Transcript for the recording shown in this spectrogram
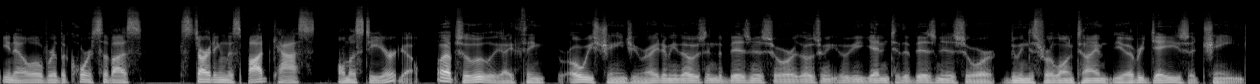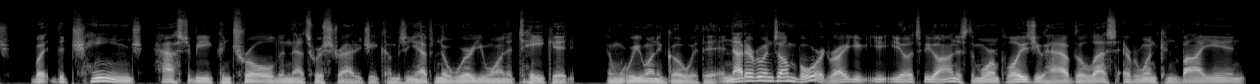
you know, over the course of us starting this podcast almost a year ago? Oh, absolutely. I think we're always changing, right? I mean, those in the business or those who can get into the business or doing this for a long time, you know, every day is a change. But the change has to be controlled, and that's where strategy comes in. You have to know where you want to take it and where you want to go with it. And not everyone's on board, right? You, you, you know, let's be honest. The more employees you have, the less everyone can buy in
